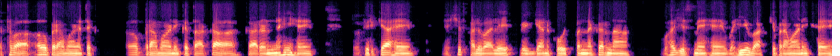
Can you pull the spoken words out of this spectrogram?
अथवा अप्रामाणिक अप्रामाणिकता का कारण नहीं है। तो फिर क्या है? निश्चित फल वाले विज्ञान को उत्पन्न करना, वह जिसमें है वही वाक्य प्रामाणिक है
